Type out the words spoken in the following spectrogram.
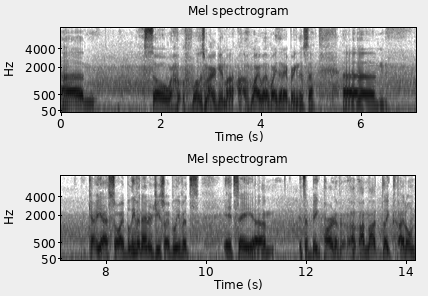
Um, so what was my argument? Uh, why why did I bring this up? Um, yeah, so I believe in energy. So I believe it's it's a um, it's a big part of, of I'm not like I don't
